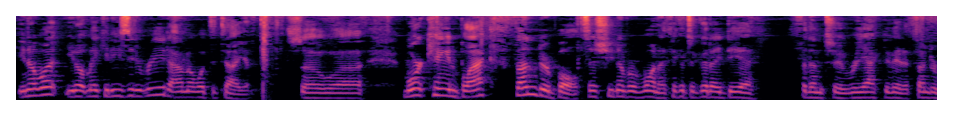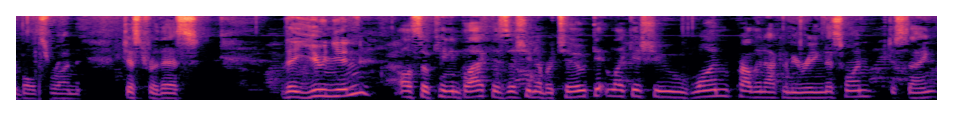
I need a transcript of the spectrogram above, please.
You know what? You don't make it easy to read. I don't know what to tell you. So, uh, more King in Black, Thunderbolts, issue number one. I think it's a good idea for them to reactivate a Thunderbolts run just for this. The Union, also King in Black, this is issue number two. Didn't like issue one, probably not going to be reading this one, just saying.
